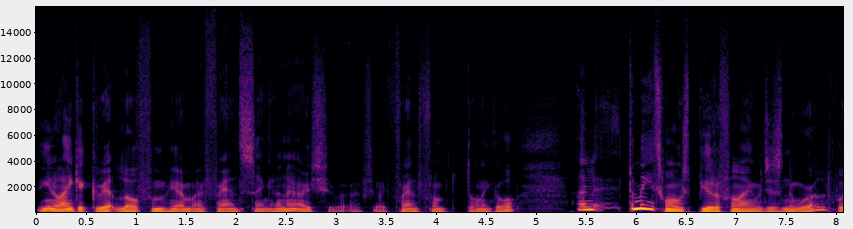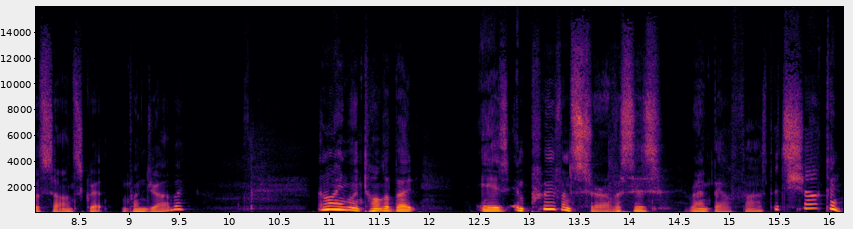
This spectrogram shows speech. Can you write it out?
You know, I get great love from hearing my friends singing in Irish, a friend from Donegal. And eh, to me, it's one of the most beautiful languages in the world with Sanskrit and Punjabi. And what I'm going to talk about is improving services around Belfast. It's shocking.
